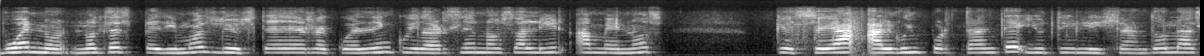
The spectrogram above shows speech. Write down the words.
Bueno, nos despedimos de ustedes. Recuerden cuidarse, no salir a menos que sea algo importante y utilizando las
